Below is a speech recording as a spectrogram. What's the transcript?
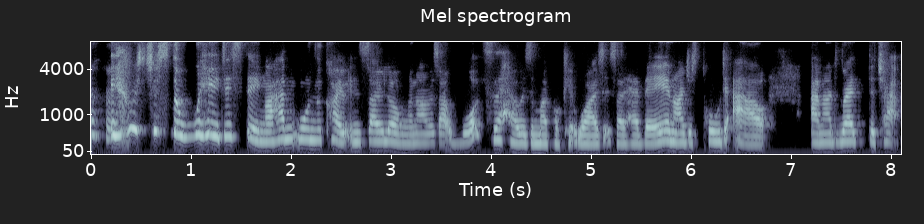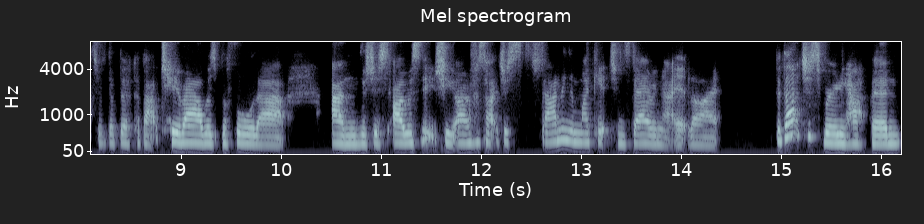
but it was just the weirdest thing. I hadn't worn the coat in so long and I was like, what the hell is in my pocket? Why is it so heavy? And I just pulled it out and I'd read the chapter of the book about two hours before that and was just I was literally I was like just standing in my kitchen staring at it like, did that just really happen?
